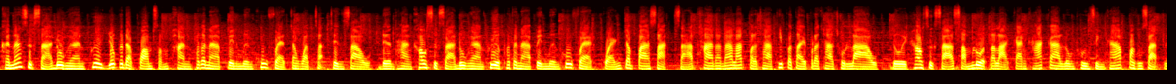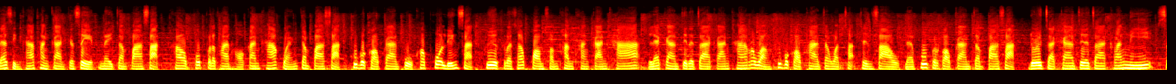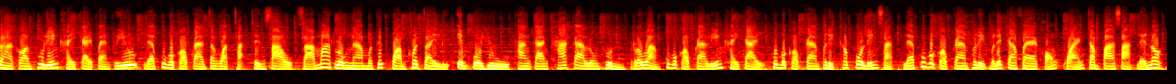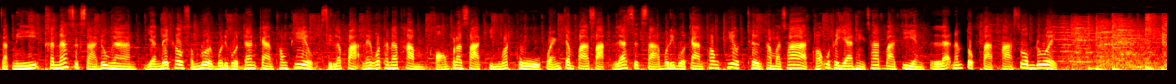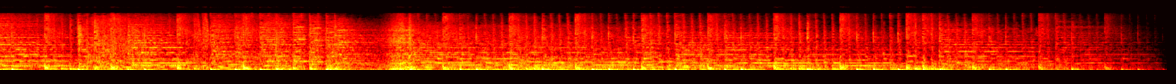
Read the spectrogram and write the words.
คณะศึกษาดูงานเพื่อยกระดับความสัมพันธ์ พัฒนาเป็นเมืองคู่แฝดจังหวัดฉะเชิงเซาเดินทางเข้าศึกษาดูงานเพื่อพัฒนาเป็นเมืองคู่แฝดแขวงจำปาสักสาธารณรัฐประชาธิปไตยประชาชนลาว โดยเข้าศึกษาสำรวจตลาดการค้าการลงทุนสินค้าปศุสัตว์และสินค้าทางการเกษตรในจำปาสักเข้าพบประธานหอการค้าแขวงจำปาสักผู้ประกอบการปลูกข้าวโพดเลี้ยงสัตว์เพื่อกระชับความสัมพันธ์ทางการค้า และการเจรจาการค้าระหว่างผู้ประกอบการจังหวัดฉะเชิงเซาและผู้ประกอบการจำปาสักโดยจากการเจรจาครั้งนี้ สหกรณ์ผู้เลี้ยงไข่ไก่แปดริ้ว และผู้ประกอบการจังหวัดฉะเชิงเซาสามารถลงนามบันทึกความเข้าใจหรือ MOU ทางการค้าการลงทุน ระหว่างผู้ประกอบการเลี้ยงไข่ไก่ ผู้ประกอบการผลิตข้าวโพดเลี้ยงสัตว์และผู้ประกอบการผลิตเมล็ดกาแฟของแขวงจำปาสักและนอกจากนี้คณะศึกษาดูงาน ยังได้เข้าสำรวจบริบทด้านการท่องเที่ยว ศิลปะและวัฒนธรรม ของปราสาทหินวัดภูแขวงจำปาสักและศึกษาบริบทการท่องเที่ยวเชิงธรรมชาติ ของอุทยานแห่งชาติบาเจียง และน้ำตกตาดผาส้วมด้วย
